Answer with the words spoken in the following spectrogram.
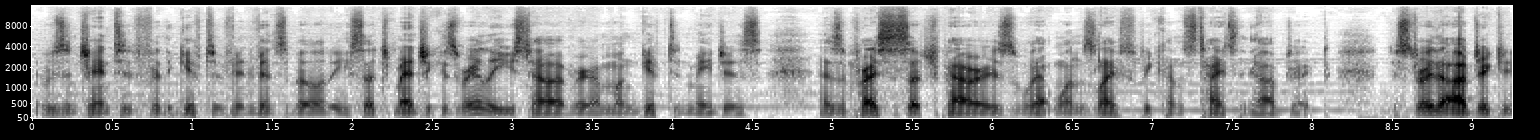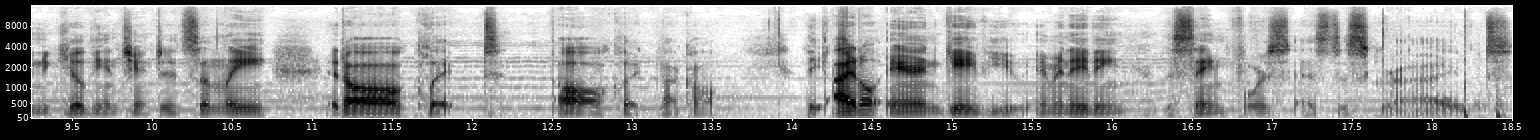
it was enchanted for the gift of invincibility. Such magic is rarely used, however, among gifted mages, as the price of such power is that one's life becomes tied to the object. Destroy the object and you kill the enchanted. Suddenly, it all clicked. All clicked, not call. The idol Aaron gave you, emanating the same force as described.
